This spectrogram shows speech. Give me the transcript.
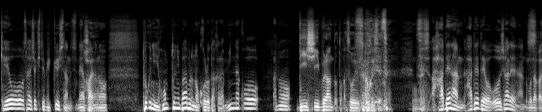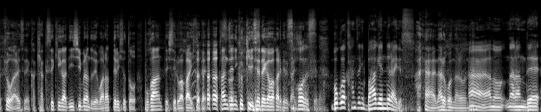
慶応最初来てびっくりしたんですね、はい、あの特に本当にバブルの頃だからみんなこうあの DC ブランドとかそういう感じですよね派手なん派手でおしゃれなんです。もうなんか今日はあれですね。客席が DC ブランドで笑ってる人とポカーンってしてる若い人で 完全にくっきり世代が分かれてる感じしますけど。僕は完全にバーゲン狙いです。はいなるほどなるほど、ね、あの並んで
